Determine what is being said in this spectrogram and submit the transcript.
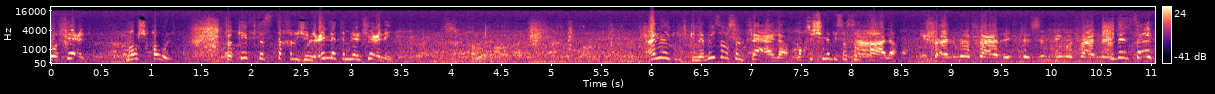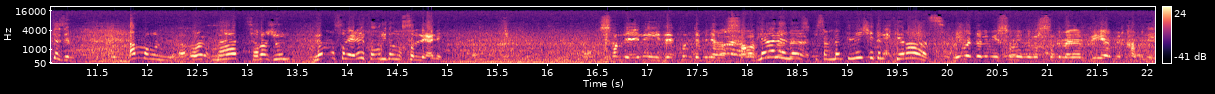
هو فعل. ماهوش قول. فكيف تستخرج العلة من الفعل؟ أنا قلت لك النبي صلى الله عليه وسلم فعل ما قلتش النبي صلى الله عليه وسلم قال. يفعل ما فعل التزم بما فعل. اذا سالتزم أمر مات رجل لم أصلي عليه فأريد أن أصلي عليه. صلي عليه إذا كنت من أهل الصلاة لا لا لا بس ما ليش هذا الاحتراز؟ لماذا لم يصلي النبي صلى الله عليه وسلم على الأنبياء من قبله؟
